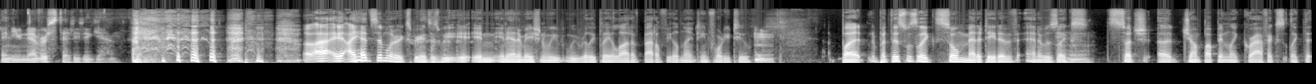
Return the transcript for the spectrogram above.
And you never studied again. I I had similar experiences. We in in animation we we really play a lot of Battlefield 1942. Mm. But but this was like so meditative and it was like mm-hmm. s- such a jump up in like graphics like the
